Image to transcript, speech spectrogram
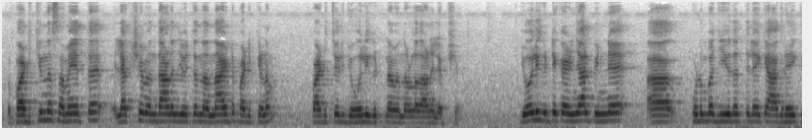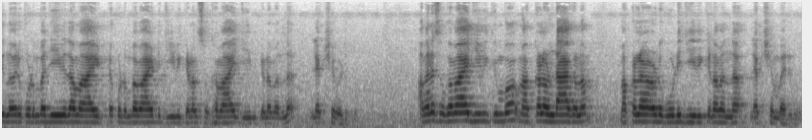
ഇപ്പോൾ പഠിക്കുന്ന സമയത്ത് ലക്ഷ്യം എന്താണെന്ന് ചോദിച്ചാൽ നന്നായിട്ട് പഠിക്കണം പഠിച്ചൊരു ജോലി കിട്ടണം എന്നുള്ളതാണ് ലക്ഷ്യം. ജോലി കിട്ടിക്കഴിഞ്ഞാൽ പിന്നെ കുടുംബജീവിതത്തിലേക്ക് ആഗ്രഹിക്കുന്നവർ കുടുംബജീവിതമായിട്ട് കുടുംബമായിട്ട് ജീവിക്കണം സുഖമായി ജീവിക്കണമെന്ന് ലക്ഷ്യമിടുന്നു. അങ്ങനെ സുഖമായി ജീവിക്കുമ്പോൾ മക്കളുണ്ടാകണം മക്കളോട് കൂടി ജീവിക്കണമെന്ന ലക്ഷ്യം വരുന്നു.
